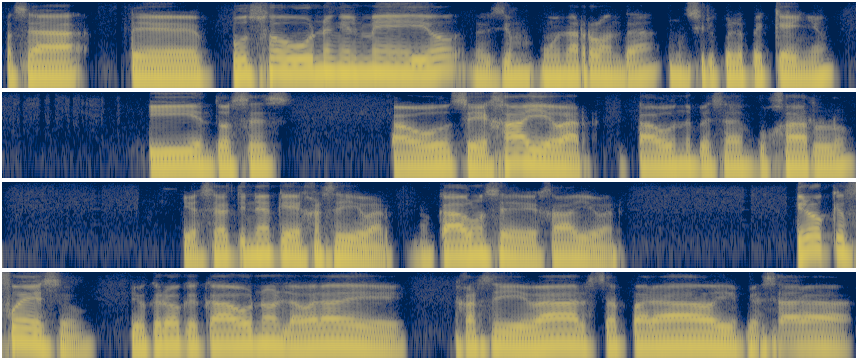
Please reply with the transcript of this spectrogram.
O sea, se puso uno en el medio, nos hicimos una ronda, un círculo pequeño, y entonces cada uno se dejaba llevar, cada uno empezaba a empujarlo, y o sea, tenía que dejarse llevar, cada uno se dejaba llevar. Creo que fue eso, yo creo que cada uno a la hora de dejarse llevar, estar parado y empezar a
